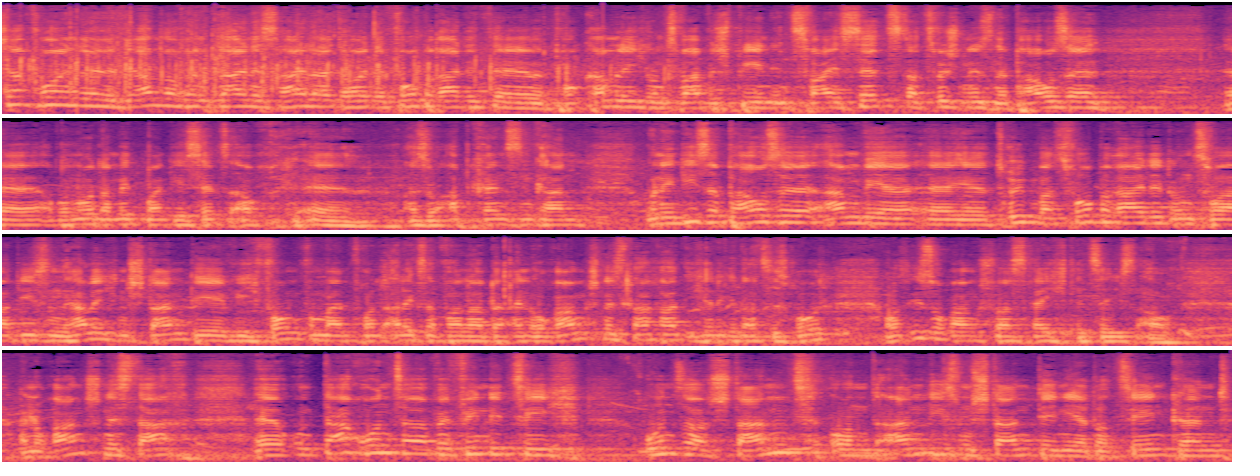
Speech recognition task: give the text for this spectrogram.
Tja, Freunde, wir haben noch ein kleines Highlight heute vorbereitet, äh, programmlich. Und zwar, wir spielen in zwei Sets. Dazwischen ist eine Pause. Äh, aber nur damit man die Sets auch äh, also abgrenzen kann. Und in dieser Pause haben wir äh, hier drüben was vorbereitet und zwar diesen herrlichen Stand, der, wie ich vorhin von meinem Freund Alex erfahren habe, ein orangenes Dach hat. Ich hätte gedacht, es ist rot, aber es ist orange, hast recht, jetzt sehe ich es auch. Ein orangenes Dach und darunter befindet sich unser Stand und an diesem Stand, den ihr dort sehen könnt,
